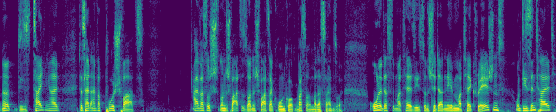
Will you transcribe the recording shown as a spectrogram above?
Ne? Dieses Zeichen halt, das ist halt einfach pur schwarz. Einfach so, so eine schwarze Sonne, schwarzer Kronkorken, was auch immer das sein soll. Ohne dass du Mattel siehst und steht da neben Mattel Creations. Und die sind halt,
